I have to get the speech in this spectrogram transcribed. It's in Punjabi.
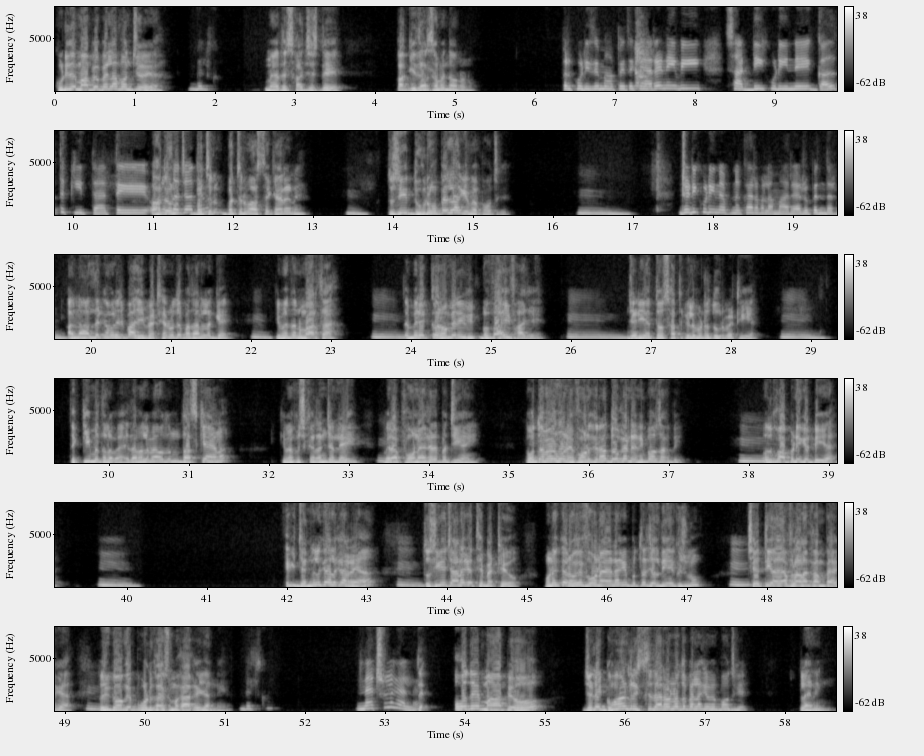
ਕੁੜੀ ਦੇ ਮਾਪਿਓ ਪਹਿਲਾਂ ਪਹੁੰਚੇ ਹੋਏ ਆ। ਬਿਲਕੁਲ। ਮੈਂ ਤੇ ਸਾਜ਼ਿਸ਼ ਦੇ ਭਾਗੀਦਾਰ ਸਮਝਦਾ ਉਹਨਾਂ ਨੂੰ। ਪਰ ਕੁੜੀ ਦੇ ਮਾਪੇ ਤਾਂ ਕਹਿ ਰਹੇ ਨੇ ਵੀ ਸਾਡੀ ਕੁੜੀ ਨੇ ਗਲਤ ਕੀਤਾ ਤੇ ਉਹਨੂੰ ਸਜ਼ਾ ਬਚਨ ਬਚਨ ਵਾਸਤੇ ਕਹਿ ਰਹੇ ਨੇ। ਹੂੰ। ਤੁਸੀਂ ਦੂਰੋਂ ਪਹਿਲਾਂ ਕਿਵੇਂ ਪਹੁੰਚ ਗਏ? ਹੂੰ। ਜਿਹੜੀ ਕੁੜੀ ਨੇ ਆਪਣਾ ਘਰ ਵਾਲਾ ਮਾਰਿਆ ਰੁਪਿੰਦਰ ਨੇ। ਆ ਨਾਲ ਦੇ ਕਮਰੇ 'ਚ ਭਾਜੀ ਬੈਠੇ ਨੂੰ ਤੇ ਪਤਾ ਨਹੀਂ ਲੱਗੇ ਕਿ ਮੈਂ ਤੁਹਾਨੂੰ ਮਾਰਤਾ। ਹੂੰ। ਤੇ ਮੇਰੇ ਘਰੋਂ ਮੇਰੀ ਵਾਈਫ ਆ ਜੇ। ਹੂੰ। ਜਿਹੜੀ ਇੱਥੋਂ 7 ਕਿਲੋਮੀਟਰ ਦੂਰ ਬੈਠੀ ਹੈ ਹੂੰ। ਤੇ ਕੀ ਮਤਲਬ ਹੈ? ਇਹਦਾ ਮਤਲਬ ਮੈਂ ਉਹਨੂੰ ਦੱਸ ਕੇ ਆਇਆ ਨਾ ਕਿ ਮੈਂ ਕੁਝ ਕਰਨ ਚੱਲਿਆ ਹੀ। ਮੇਰਾ ਫੋਨ ਆਇਆ ਤੇ ਭੱਜੀ ਆਈ। ਉਦੋਂ ਮੈਂ ਹੁਣੇ ਫੋਨ ਕਰਾਂ 2 ਘੰਟੇ ਨਹੀਂ ਪਹੁੰਚ ਸਕਦੀ। ਹੂੰ। ਉਹਦੇ ਕੋਲ ਆਪਣੀ ਗੱਡੀ ਹੈ। ਹੂੰ। ਇੱਕ ਜਨਰਲ ਗੱਲ ਕਰ ਰਹੇ। ਹੂੰ। ਤੁਸੀਂ ਅਚਾਨਕ ਇੱਥੇ ਬੈਠੇ ਹੋ। ਹੁਣੇ ਘਰੋਂ ਵੀ ਫੋਨ ਆਇਆ ਨਾ ਕਿ ਪੁੱਤਰ ਜਲਦੀ ਆਈ ਖੁਸ਼ਬੂ। ਛੇਤੀ ਆ ਜਾ ਫਲਾਣਾ ਕੰਮ ਪੈ ਗਿਆ। ਤੁਸੀਂ ਕਹੋਗੇ ਪੋਡਕਾਸਟ ਮਗਾ ਕੇ ਜਾਂਦੇ ਆ। ਬਿਲਕੁਲ। ਨੈਚੁਰਲ ਗੱਲ ਹੈ। ਤੇ ਉਹਦੇ ਮਾਪਿਓ ਜਿਹੜੇ ਗੁਆਂਢ ਰਿਸ਼ਤੇਦਾਰ ਆ, ਉਹਨਾਂ ਤੋਂ ਪਹਿਲਾਂ ਕਿਵੇਂ ਪਹੁੰਚ ਗਏ? ਪਲੈਨਿੰਗ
